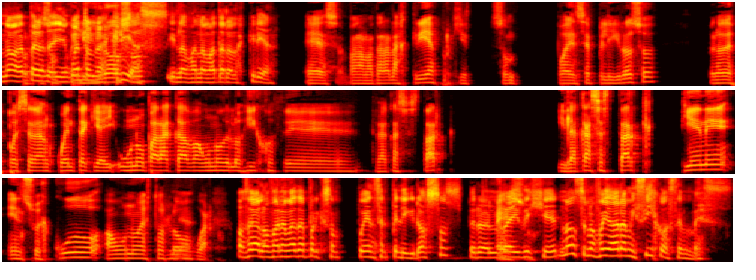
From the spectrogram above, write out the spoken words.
No, espérate, y encuentran las crías y las van a matar a las crías. Eso, van a matar a las crías porque son, pueden ser peligrosos. Pero después se dan cuenta que hay uno para cada uno de los hijos de, de la casa Stark. Y la casa Stark tiene en su escudo a uno de estos lobos guardas. O sea, los van a matar porque son, pueden ser peligrosos, pero el rey dije, no, se los voy a dar a mis hijos en vez.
